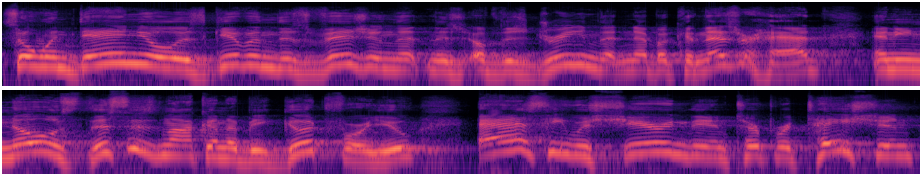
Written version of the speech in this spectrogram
So, when Daniel is given this vision that, of this dream that Nebuchadnezzar had, and he knows this is not going to be good for you, as he was sharing the interpretation, interpretation,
